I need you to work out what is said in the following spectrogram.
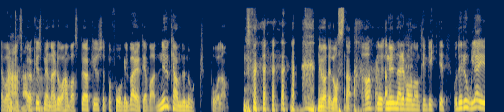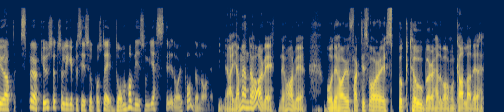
Jag bara, vilket spökhus menar du då? Han bara, spökhuset på Fågelberget. Jag bara, nu kan du Nort på Åland. nu har det lossnat. ja, nu, nu, när det var någonting viktigt. Och det roliga är ju att spökhuset som ligger precis upp hos dig, de har vi som gäster idag i podden, Daniel. Jajamän, det har vi. Det har vi. Och det har ju faktiskt varit Spooktober, eller vad hon kallade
